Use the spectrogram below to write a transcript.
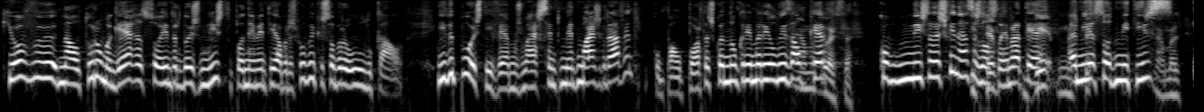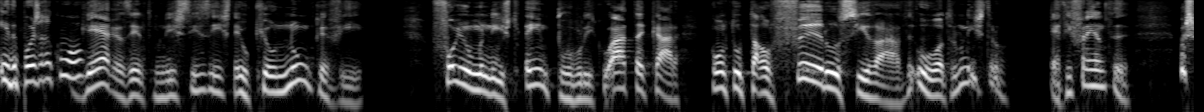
que houve, na altura, uma guerra só entre dois ministros de Planeamento e Obras Públicas sobre o local. E depois tivemos, mais recentemente, mais grave, entre, com Paulo Portas, quando não queria Maria Luísa Albuquerque como Ministra das Finanças. Isto não é- se lembra? Até Gue- mas- ameaçou demitir-se mas- e depois recuou. Guerras entre ministros existem. O que eu nunca vi foi um ministro em público a atacar com total ferocidade o outro ministro. É diferente. Mas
